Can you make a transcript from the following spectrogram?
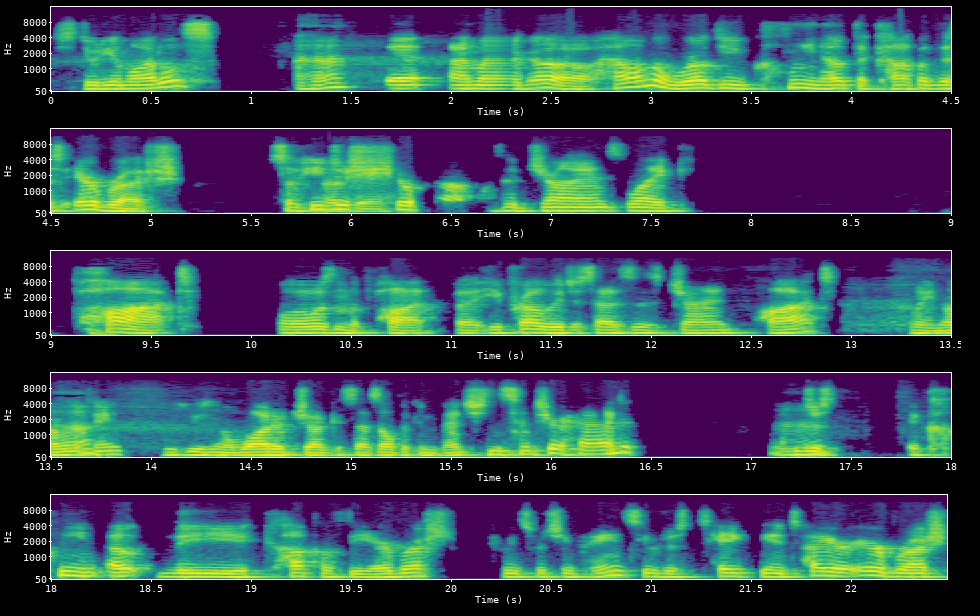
studio models. Uh-huh. That I'm like, oh, how in the world do you clean out the cup of this airbrush? So he just Okay. showed up with a giant like pot. Well, it wasn't the pot, but he probably just has this giant pot when he normally Uh-huh. paints. He's using a water jug because that's all the convention center had. Mhm. Just to clean out the cup of the airbrush between switching paints, he would just take the entire airbrush,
